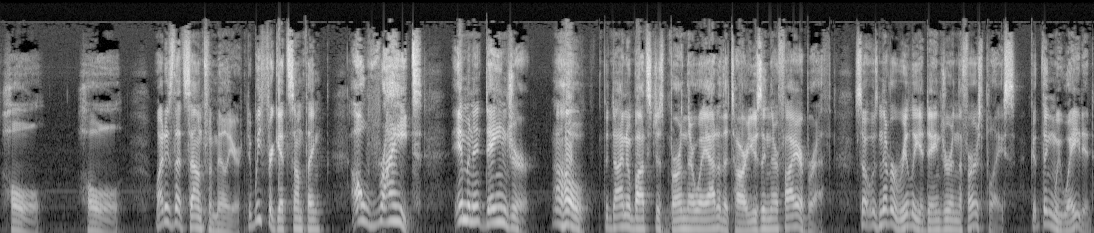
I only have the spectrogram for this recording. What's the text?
Hole. Hole. Why does that sound familiar? Did we forget something? Oh, right! Imminent danger! Oh, the Dinobots just burned their way out of the tar using their fire breath, so it was never really a danger in the first place. Good thing we waited.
